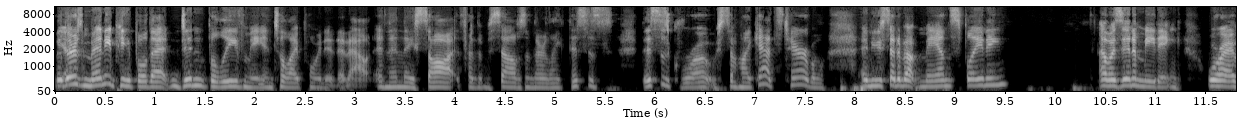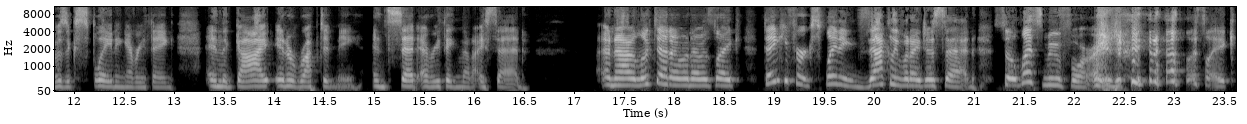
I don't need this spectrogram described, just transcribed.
But Yeah. there's many people that didn't believe me until I pointed it out, and then they saw it for themselves, and they're like, "This is this is gross." I'm like, "Yeah, it's terrible." And you said about mansplaining. I was in a meeting where I was explaining everything, and the guy interrupted me and said everything that I said. And I looked at him and I was like, "Thank you for explaining exactly what I just said. So let's move forward." you know, it's like,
